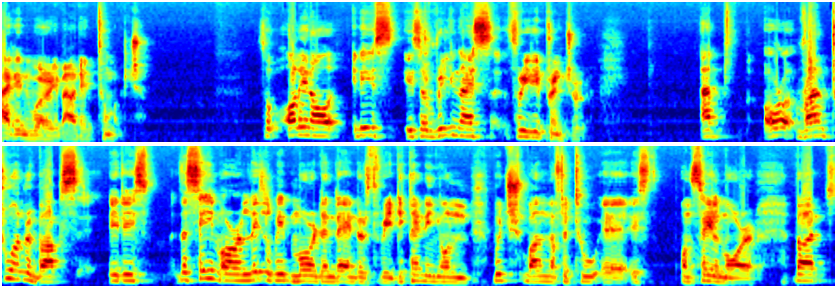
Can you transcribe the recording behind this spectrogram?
I didn't worry about it too much. So all in all, it is, is a really nice 3D printer. At around 200 bucks, it is the same or a little bit more than the Ender 3, depending on which one of the two uh, is on sale more. But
